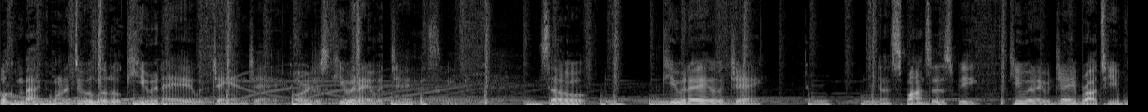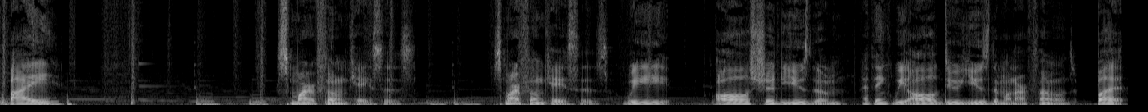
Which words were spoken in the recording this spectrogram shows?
Welcome back. I want to do a little Q and A with J and J, or just Q and A with Jay this week. So, Q and A with Jay, and a sponsor this week, Q and A with Jay, brought to you by smartphone cases. Smartphone cases. We all should use them. I think we all do use them on our phones. But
